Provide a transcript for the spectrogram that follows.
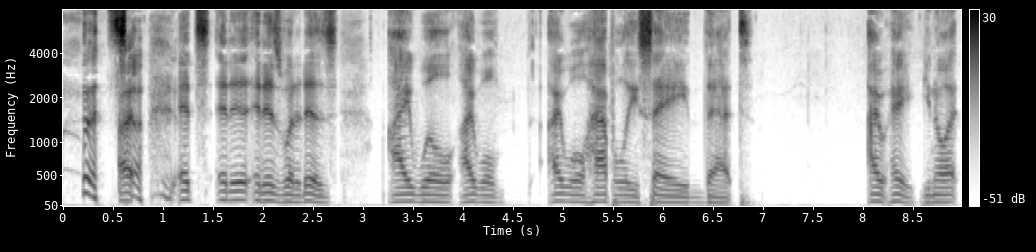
so it's it is, it is what it is. I will I will I will happily say that I hey, you know what?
